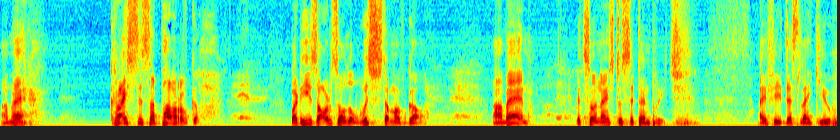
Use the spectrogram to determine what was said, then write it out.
Amen. Christ is the power of God. But He is also the wisdom of God. Amen. It's so nice to sit and preach. I feel just like you.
